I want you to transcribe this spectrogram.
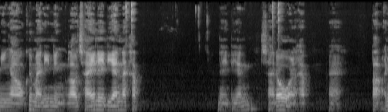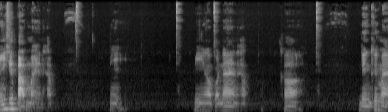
มีเงาขึ้นมานิดนึง เราใช้เรเดียนนะครับเรเดียนชาร์โดนะครับอ่าปรับอันนี้คือปรับใหม่นะครับนี่มีเงาบนหน้านะครับ ก็ดึงขึ้นมา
